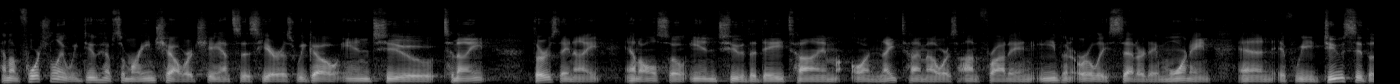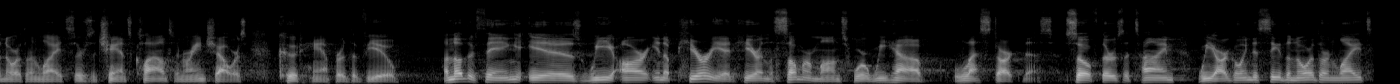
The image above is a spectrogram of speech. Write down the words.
And unfortunately, we do have some rain shower chances here as we go into tonight, Thursday night, and also into the daytime on nighttime hours on Friday and even early Saturday morning. And if we do see the northern lights, there's a chance clouds and rain showers could hamper the view. Another thing is we are in a period here in the summer months where we have less darkness. So if there's a time we are going to see the northern lights,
